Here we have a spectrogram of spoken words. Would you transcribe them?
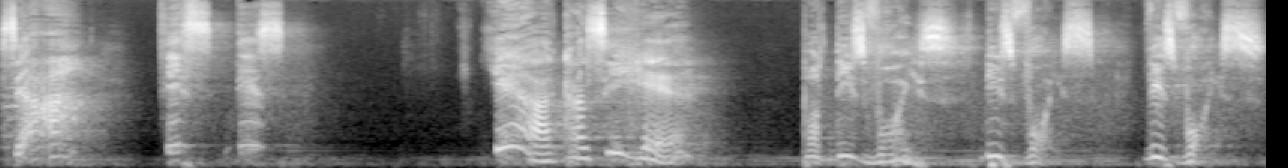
Say, ah, this, this, yeah, I can see here, but this voice, this voice, this voice,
